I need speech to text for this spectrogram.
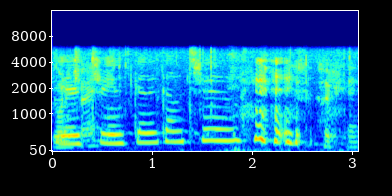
Do you Your dream's gonna come true. Okay.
